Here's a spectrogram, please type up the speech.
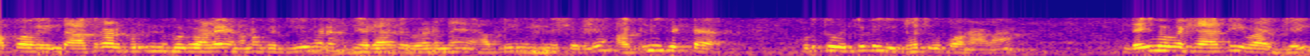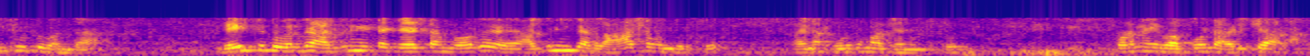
அப்போ இந்த அசுரால் புரிந்து கொள்வாளே நமக்கு ஜீவனுக்கு ஏதாவது வேணுமே அப்படின்னு சொல்லி அக்னி கிட்ட கொடுத்து வச்சுட்டு யுத்தத்துக்கு போனாலாம் தெய்வ விஷாத்தி இவ ஜெயிச்சுட்டு வந்தா. ஜெயிச்சுட்டு வந்து அக்னிகிட்ட கேட்டபோது அக்னிக்கு அதுல ஆசை வந்துருக்கு. அதனால கொடுக்க மாட்டேன்னு உடனே இவ போட்டு அடிச்சாலாம்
